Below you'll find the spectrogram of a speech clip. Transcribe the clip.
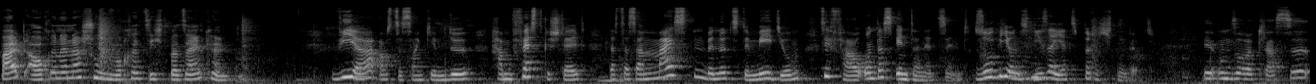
bald auch in einer Schulwoche sichtbar sein könnten. Wir aus der 5e 2 haben festgestellt, dass das am meisten benutzte Medium TV und das Internet sind, so wie uns Lisa jetzt berichten wird. In unserer Klasse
